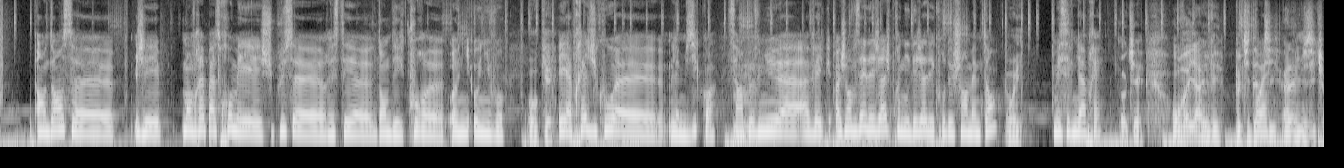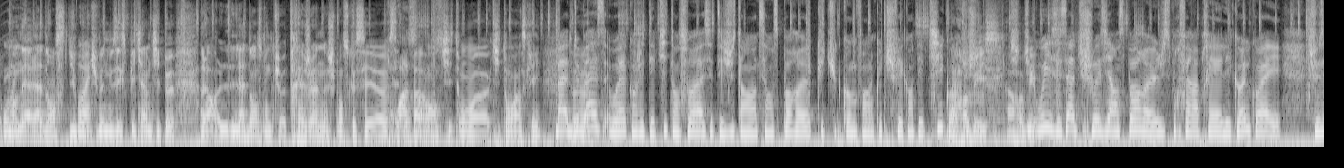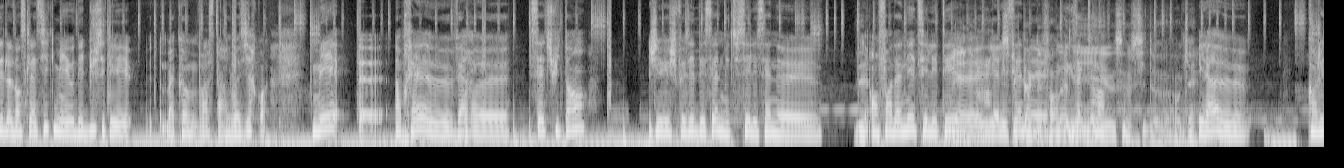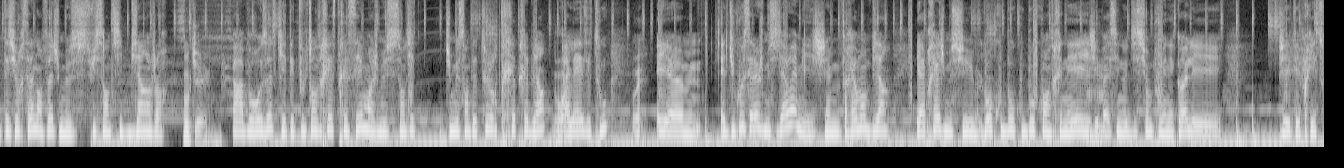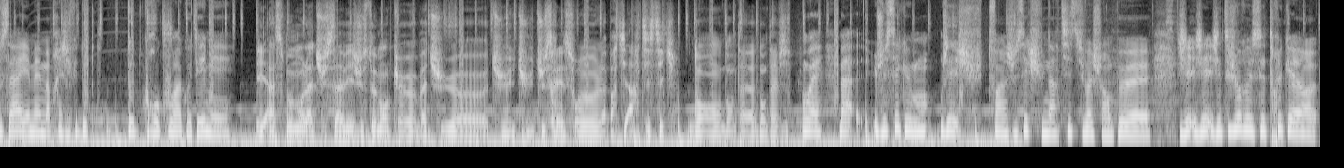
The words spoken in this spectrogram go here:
En danse, euh, j'ai en vrai pas trop, mais je suis plus euh, restée euh, dans des cours euh, au, ni- haut niveau. Ok. Et après, du coup, euh, la musique, quoi. C'est un Mhm. peu venu euh, avec. J'en faisais déjà, je prenais déjà des cours de chant en même temps, Oui. Mais c'est venu après. Ok, on va y arriver petit à Ouais. petit à la musique. On Ouais. en est à la danse, du coup Ouais. tu vas nous expliquer un petit peu. Alors la danse donc euh, très jeune, je pense que c'est euh, tes parents qui t'ont euh, qui t'ont inscrit. Bah, de base, ouais, quand j'étais petite en soi, c'était juste un, un sport que tu, comme, enfin, que tu fais quand t'es petit, quoi. un Tu- hobby, un tu- hobby. tu- oui, c'est ça, tu choisis un sport euh, juste pour faire après l'école, quoi. Et je faisais de la danse classique, mais au début, c'était bah, comme, enfin, c'était un loisir, quoi. Mais euh, après, euh, vers euh, 7-8 ans, je faisais des scènes, mais tu sais, les scènes euh, en fin d'année, tu sais, l'été, Oui, euh, il y a les scènes. spectacles de euh, fin d'année Exactement. et aussi- de. Ok, Et là, euh, quand j'étais sur scène, en fait, je me suis sentie bien, genre. ok, Par rapport aux autres qui étaient tout le temps très stressés, moi, je me suis sentie. Je me sentais toujours très très bien, Ouais. à l'aise et tout. Ouais. Et, euh, et du coup, c'est là que je me suis dit, ah ouais, mais j'aime vraiment bien. Et après, je me suis beaucoup, beaucoup, beaucoup entraînée. J'ai Mhm. passé une audition pour une école et j'ai été prise, tout ça. Et même après, j'ai fait d'autres gros cours à côté. Mais Et à ce moment-là, tu savais justement que bah, tu, euh, tu, tu, tu serais sur la partie artistique dans, dans, ta, dans ta vie? ouais, bah, je sais que. j'ai- je suis- Enfin, je sais que je suis une artiste, tu vois, je suis un peu. euh, j'ai- toujours eu ce truc. euh,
